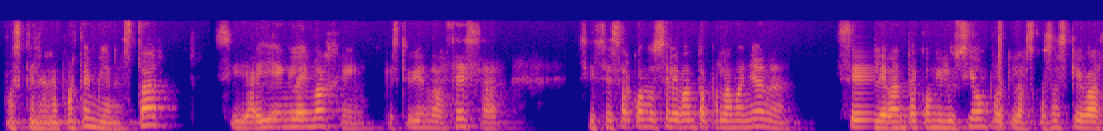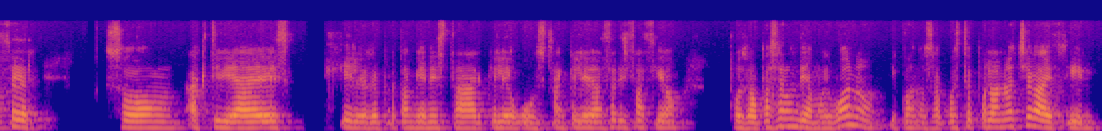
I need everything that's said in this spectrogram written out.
pues que le reporten bienestar. Si ahí en la imagen que estoy viendo a César Si César cuando se levanta por la mañana se levanta con ilusión porque las cosas que va a hacer son actividades que le reportan bienestar, que le gustan, que le dan satisfacción, pues va a pasar un día muy bueno. Y cuando se acueste por la noche va a decir,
